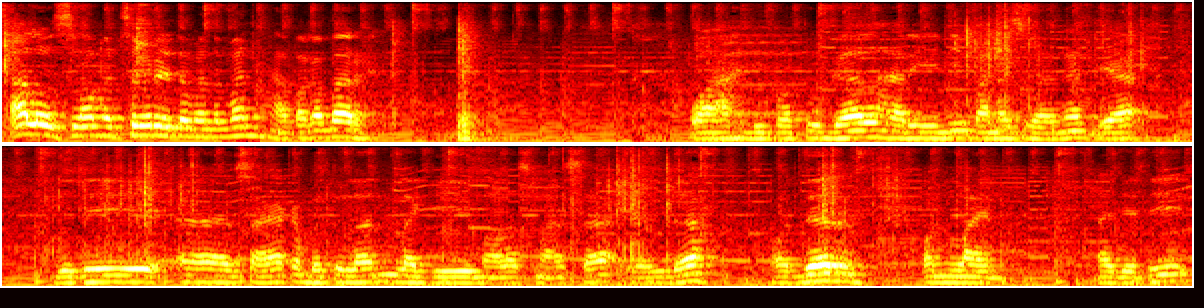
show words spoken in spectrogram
Halo, selamat sore teman-teman. Apa kabar? Wah, di Portugal hari ini panas banget ya. Jadi eh, saya kebetulan lagi malas masak, ya udah order online. Nah, jadi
